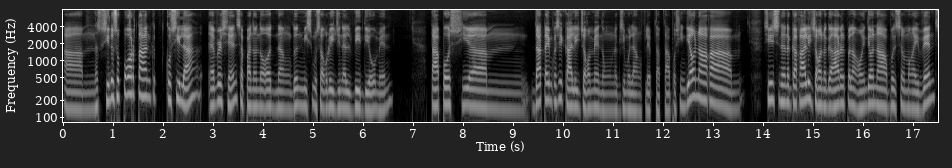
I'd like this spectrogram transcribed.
um, sinusuportahan ko, sila ever since sa panonood ng doon mismo sa original video men. Tapos um, that time kasi college ako men nung nagsimula ang flip top. Tapos hindi ako nakaka since na nagka-college ako, nag-aaral pa lang ako, hindi ako nakakapunta sa mga events.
